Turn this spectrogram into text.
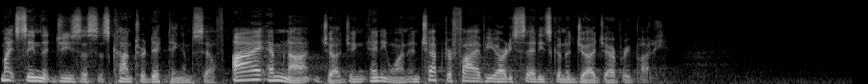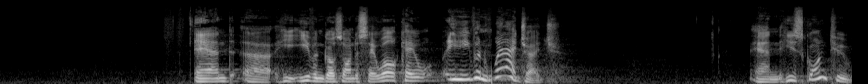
might seem that Jesus is contradicting himself. I am not judging anyone. In chapter 5, he already said he's going to judge everybody. And uh, he even goes on to say, well, okay, well, even when I judge. And he's going to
